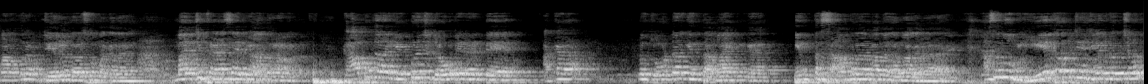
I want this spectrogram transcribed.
మనందరం ఇప్పుడు జైల్లో కలుసుకున్నాం కదా. మంచి ఫ్రెండ్స్ అయిపోయాం అందరం. కాకపోతే నాకు ఎప్పటి నుంచి డౌట్ ఏంటంటే అక్క నువ్వు చూడడానికి ఇంత అమాయకంగా ఇంత సాంప్రదాయబద్ధంగా ఉన్నావు కదా. అసలు నువ్వు ఏ తప్పు చేసి జైలు వచ్చావు.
